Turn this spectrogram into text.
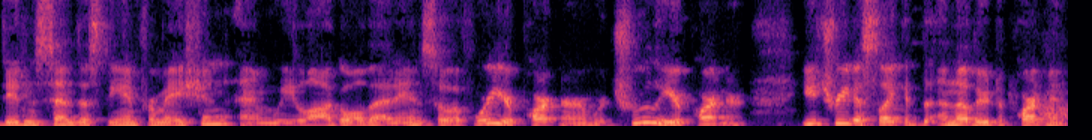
didn't send us the information, and we log all that in. So if we're your partner and we're truly your partner, you treat us like a, another department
